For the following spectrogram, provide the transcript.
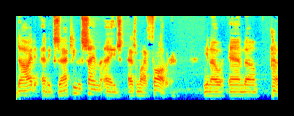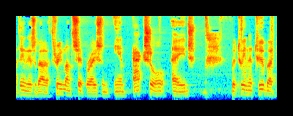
died at exactly the same age as my father, you know, and um, I think there's about a three month separation in actual age between the two. But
